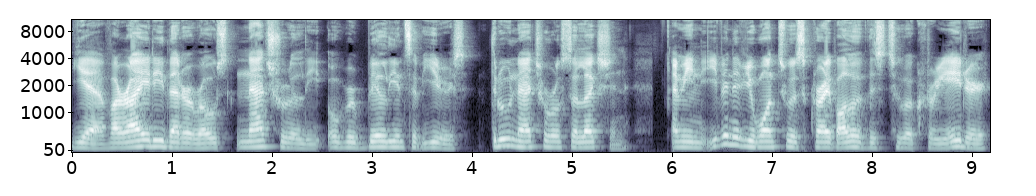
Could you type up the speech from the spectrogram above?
Yeah, variety that arose naturally over billions of years through natural selection. I mean, even if you want to ascribe all of this to a creator,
